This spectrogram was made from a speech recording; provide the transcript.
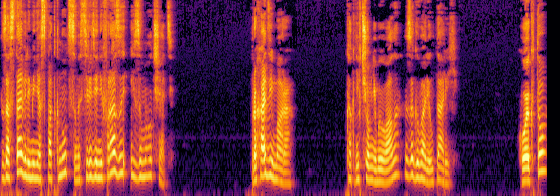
заставили меня споткнуться на середине фразы и замолчать. «Проходи, Мара», — как ни в чем не бывало, заговорил Тарий. «Кое-кто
